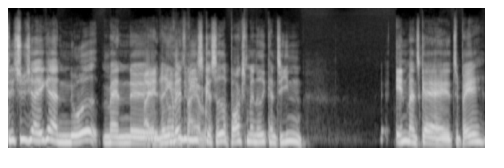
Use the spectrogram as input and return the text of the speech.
Det synes jeg ikke er noget, man øh, jeg ved ikke, om man nødvendigvis snakker- skal sidde og bokse med nede i kantinen. Inden man skal tilbage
